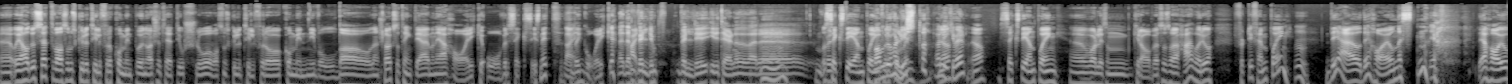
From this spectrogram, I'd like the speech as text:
Eh, og jeg hadde jo sett hva som skulle til for å komme inn på Universitetet i Oslo, og hva som skulle til for å komme inn i Volda og den slags, så tenkte jeg men jeg har ikke over seks i snitt. Nei. Så det går ikke. Nei, det er veldig, veldig irriterende, det der Mm. Og for- 61 poeng Hva om du har lyst, da, allikevel? Ja, ja, 61 poeng eh, var liksom kravet. Så sa jeg her var det jo 45 poeng. Det, er jo, det har jeg jo nesten. Ja. Jeg har jo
